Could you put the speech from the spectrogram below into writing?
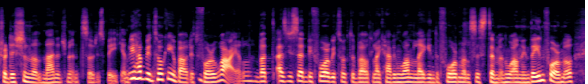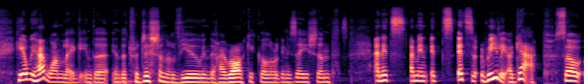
traditional management, so to speak. And we have been talking about it for a while. But as you said before, we talked about like having one leg in the formal system and one in the informal. Here we have one leg in the in the traditional view, in the hierarchical organization, and it's. I mean, it's it's really a gap. So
